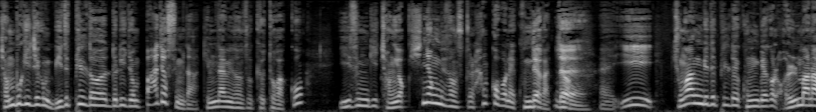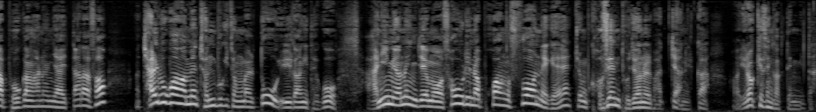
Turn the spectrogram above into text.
전북이 지금 미드필더들이 좀 빠졌습니다. 김남희 선수 교토 갔고 이승기, 정혁, 신영민 선수들 한꺼번에 군대 갔죠. 네. 네, 이 중앙 미드필더의 공백을 얼마나 보강하느냐에 따라서 잘 보강하면 전북이 정말 또 1강이 되고 아니면은 이제 뭐 서울이나 포항, 수원에게 좀 거센 도전을 받지 않을까 어, 이렇게 생각됩니다.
